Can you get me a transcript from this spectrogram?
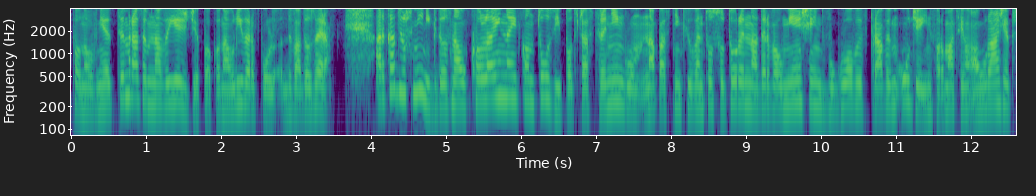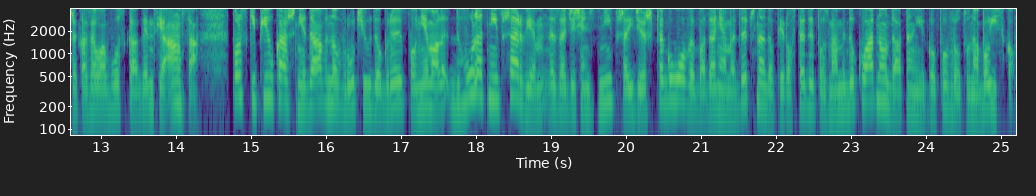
ponownie tym razem na wyjeździe pokonał Liverpool 2 do 0. Arkadiusz Milik doznał kolejnej kontuzji podczas treningu. Napastnik Juventusu Turyn naderwał mięsień dwugłowy w prawym udzie. Informację o urazie przekazała włoska agencja ANSA. Polski piłkarz niedawno wrócił do gry po niemal dwuletniej przerwie. Za 10 dni przejdzie szczegółowe badania medyczne. Dopiero wtedy poznamy dokładną datę jego powrotu na boisko.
